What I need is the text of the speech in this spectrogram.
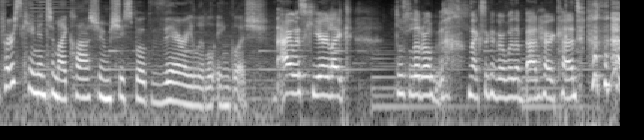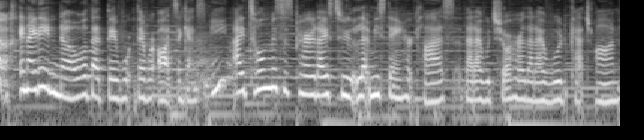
first came into my classroom, she spoke very little English. I was here like this little Mexican girl with a bad haircut. and I didn't know that they were, there were odds against me. I told Mrs. Paradise to let me stay in her class, that I would show her that I would catch on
